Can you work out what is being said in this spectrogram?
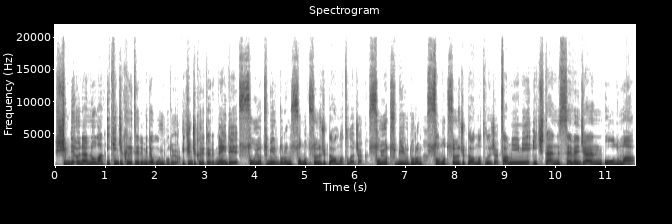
Şimdi önemli olan ikinci kriterimi de uyguluyorum. İkinci kriterim neydi? Soyut bir durum somut sözcükle anlatılacak. Soyut bir durum somut sözcükle anlatılacak. Samimi, içten, sevecen olma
